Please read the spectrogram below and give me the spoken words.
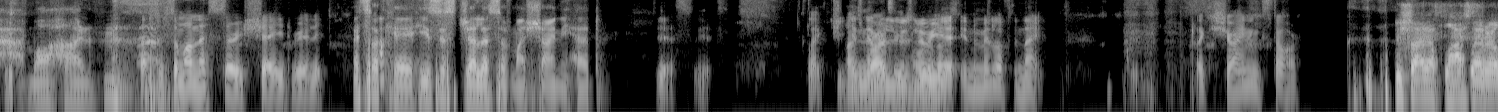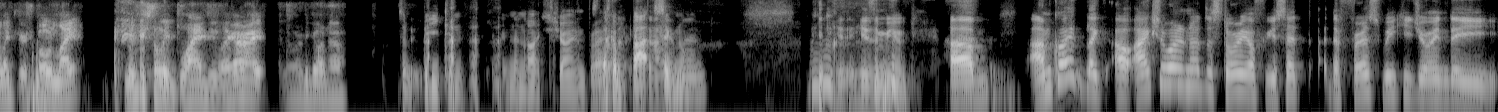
Mohan. that's just some unnecessary shade really it's okay. He's just jealous of my shiny head. Yes, yes. Like you Shines can never lose than Louis in the middle of the night. like shining star. You shine a flashlight on like your phone light, and it's suddenly blind. You're like, all right, I know where to go now. it's a beacon in the night Shine bright. like a bat signal. He's immune. Um, I'm quite like. Oh, I actually want to know the story of. You said the first week you joined the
